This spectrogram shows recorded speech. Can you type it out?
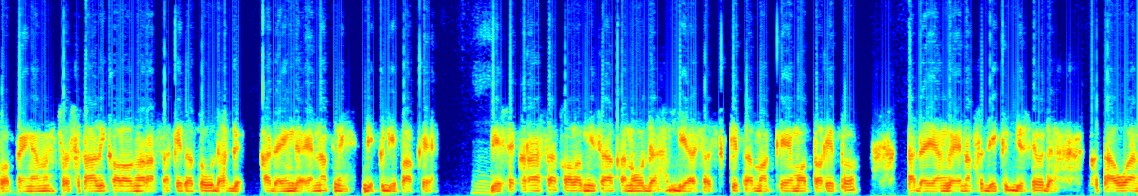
kalau pengen sesekali kalau ngerasa kita tuh udah gak- ada yang nggak enak nih di dipakai. Hmm. biasanya kerasa kalau misalkan udah biasa kita pakai motor itu ada yang nggak enak sedikit biasanya udah ketahuan.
